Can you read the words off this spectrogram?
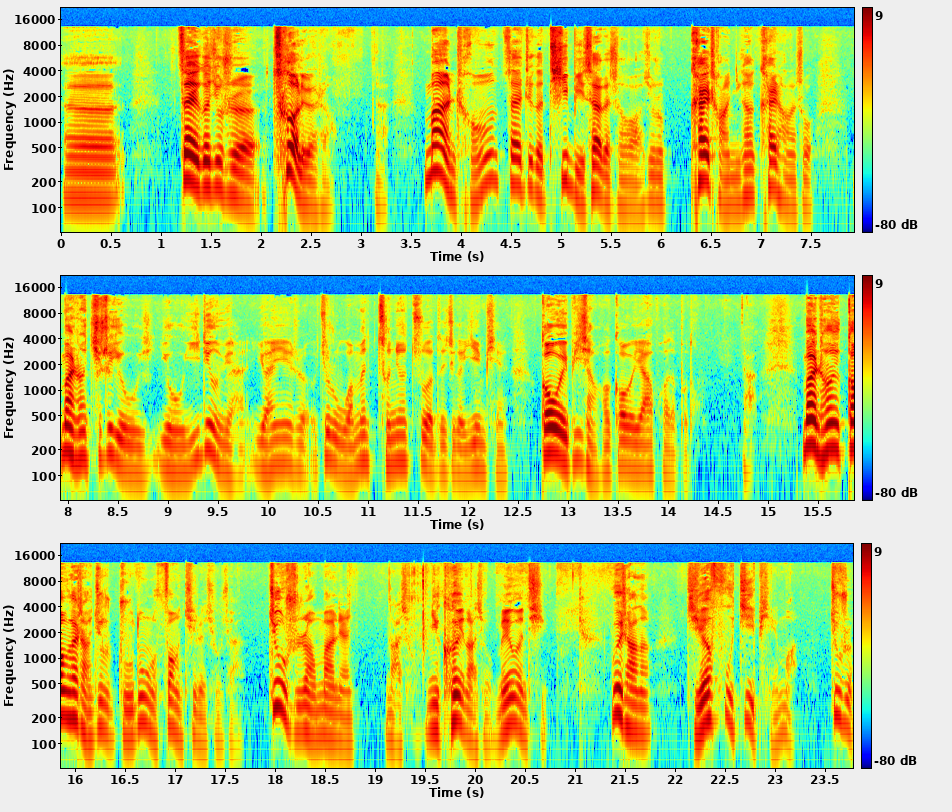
呃，再一个就是策略上，啊，曼城在这个踢比赛的时候啊，就是开场，你看开场的时候，曼城其实有有一定原原因是，就是我们曾经做的这个音频，高位逼抢和高位压迫的不同，啊，曼城刚开场就是主动放弃了球权，就是让曼联。拿球，你可以拿球，没问题。为啥呢？劫富济贫嘛，就是，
